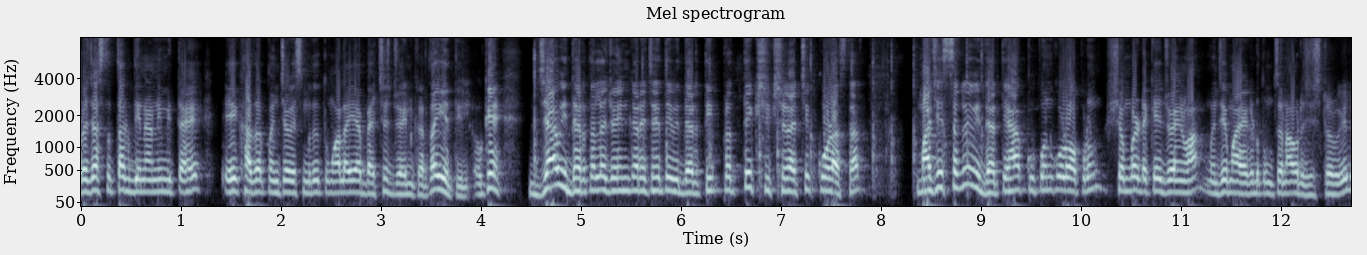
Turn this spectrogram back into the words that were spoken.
प्रजासत्ताक दिनानिमित्त आहे. एक हजार पंचेचाळीसमध्ये तुम्हाला या बॅचेस जॉईन करता येतील ओके ज्या विद्यार्थ्याला जॉईन करायचे आहे ते विद्यार्थी प्रत्येक शिक्षकाचे कोड असतात? माझे सगळे विद्यार्थी हा कुपन कोड वापरून शंभर टक्के जॉईन व्हा. म्हणजे माझ्याकडे तुमचं नाव रजिस्टर होईल.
